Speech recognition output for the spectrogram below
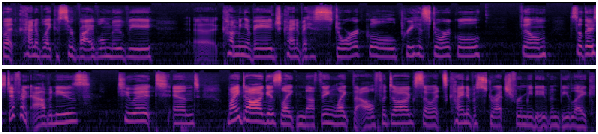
but kind of like a survival movie, uh, coming of age, kind of a historical, prehistorical film. So there's different avenues to it, and my dog is like nothing like the alpha dog, so it's kind of a stretch for me to even be like,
